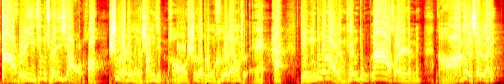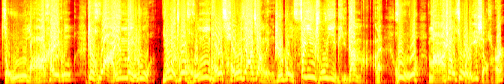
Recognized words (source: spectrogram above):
大伙儿一听全笑了啊！射中了赏锦袍，射不中喝凉水，嗨，顶多闹两天肚，那算什么呀？哪个先来，走马开弓。这话音未落，由了穿红袍曹家将领之中飞出一匹战马来。嚯，马上坐着一小孩，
